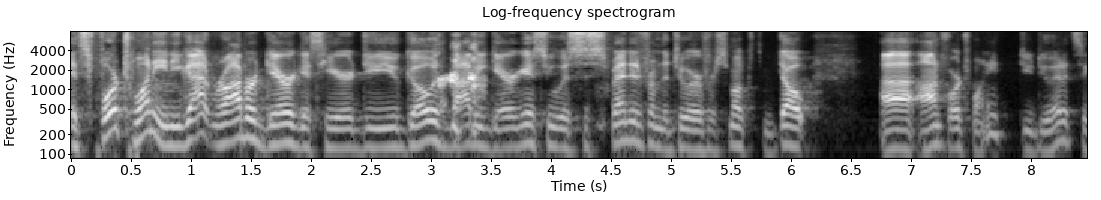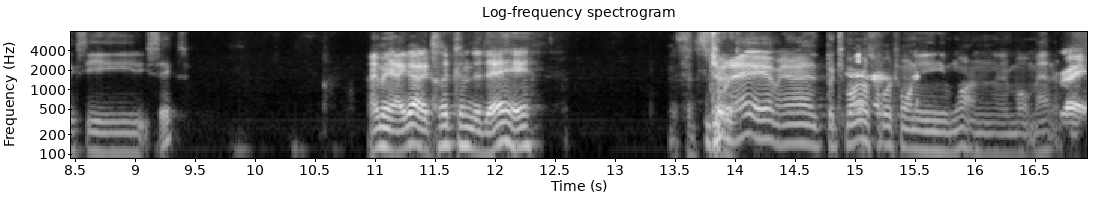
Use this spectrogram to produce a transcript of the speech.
it's 420, and you got Robert Garrigus here. Do you go with Bobby Garrigus, who was suspended from the tour for smoking some dope uh, on 420? Do you do it at 66 I mean, I got to click him today. If it's today? I mean, uh, but tomorrow's 421. It won't matter. right?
